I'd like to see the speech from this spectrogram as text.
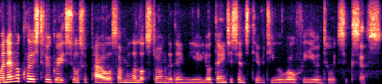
Whenever close to a great source of power or something a lot stronger than you, your danger sensitivity will roll for you until its success.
